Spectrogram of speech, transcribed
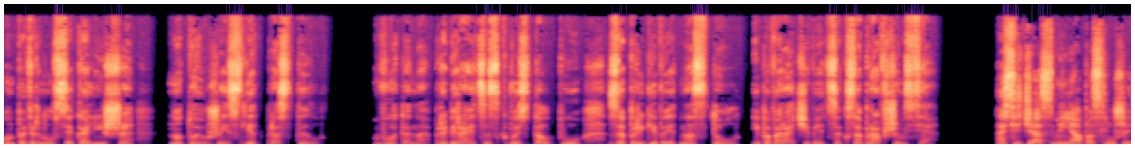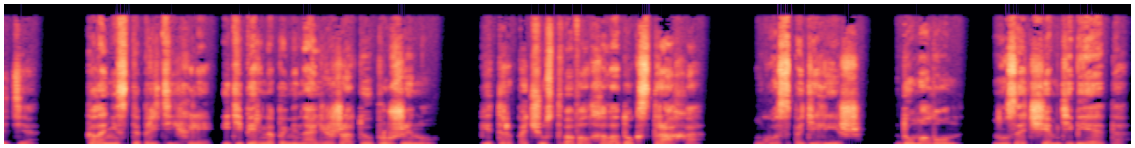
Он повернулся к Алише, но той уже и след простыл. Вот она, пробирается сквозь толпу, запрыгивает на стол и поворачивается к собравшимся. «А сейчас меня послушайте!» Колонисты притихли и теперь напоминали сжатую пружину. Питер почувствовал холодок страха. «Господи, лишь!» – думал он. «Ну зачем тебе это?»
